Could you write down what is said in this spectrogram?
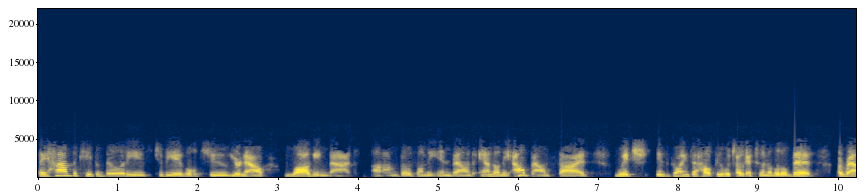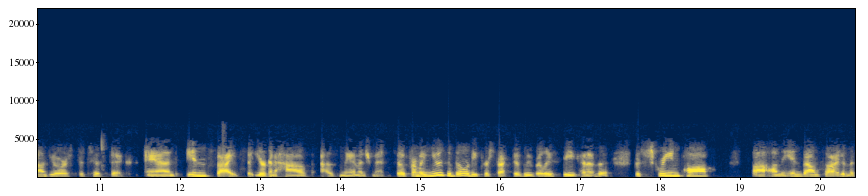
they have the capabilities to be able to, you're now logging that um, both on the inbound and on the outbound side, which is going to help you, which I'll get to in a little bit, around your statistics and insights that you're going to have as management. So from a usability perspective, we really see kind of the, the screen pop uh, on the inbound side and the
